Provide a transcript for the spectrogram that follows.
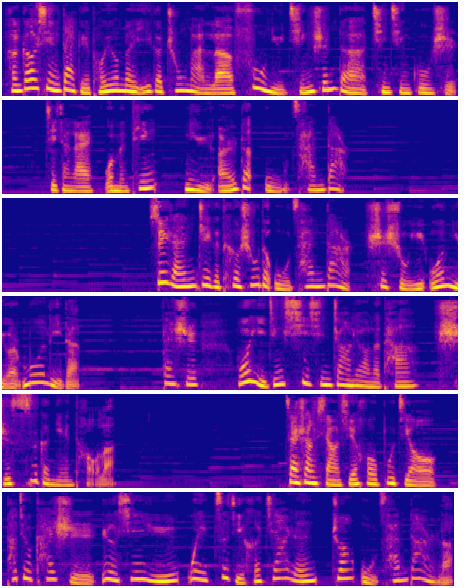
很高兴带给朋友们一个充满了父女情深的亲情故事。接下来我们听女儿的午餐袋儿。虽然这个特殊的午餐袋儿是属于我女儿茉莉的，但是我已经细心照料了她十四个年头了。在上小学后不久。他就开始热心于为自己和家人装午餐袋儿了。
